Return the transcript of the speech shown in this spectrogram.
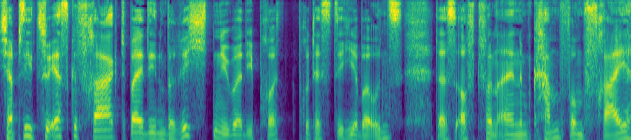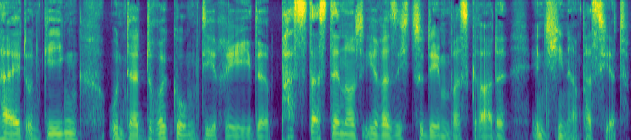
Ich habe sie zuerst gefragt bei den Berichten über die Pro Proteste hier bei uns, da ist oft von einem Kampf um Freiheit und gegen Unterdrückung die Rede. Passt das denn aus Ihrer Sicht zu dem, was gerade in China passiert?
